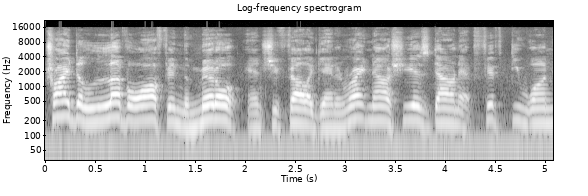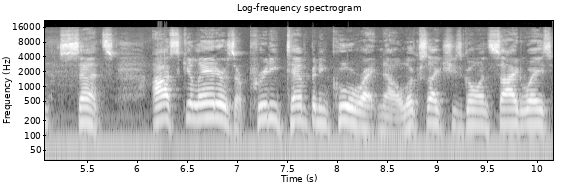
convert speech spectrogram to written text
tried to level off in the middle, and she fell again. And right now she is down at 51 cents. Oscillators are pretty tempered and cool right now. Looks like she's going sideways.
